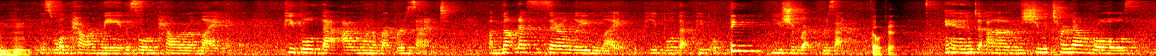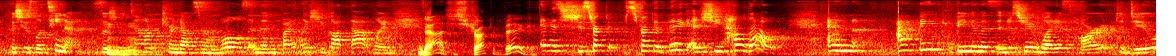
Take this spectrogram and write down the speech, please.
Mm-hmm. This will empower me. This will empower like people that I want to represent. Um, not necessarily like the people that people think you should represent. Okay. And um, she would turn down roles because she was Latina, so she would down, turn down certain roles, and then finally she got that one Yeah, she struck it big. and it's, she struck it, struck it big and she held out and i think being in this industry what is hard to do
